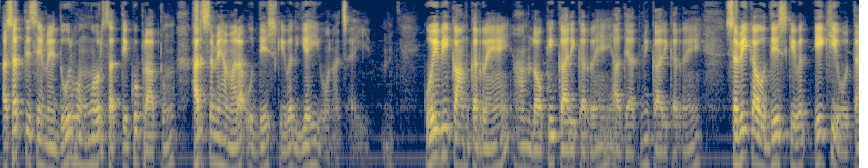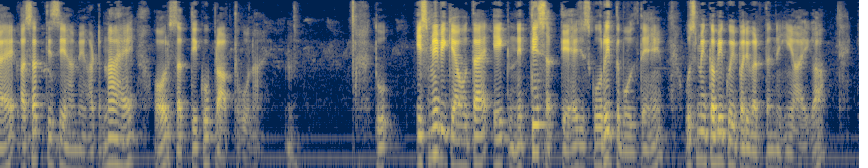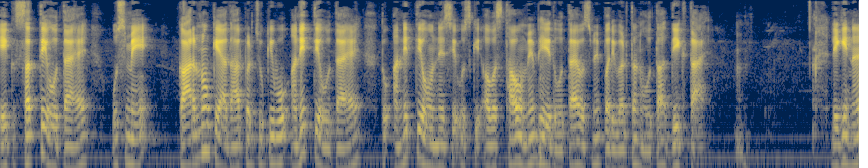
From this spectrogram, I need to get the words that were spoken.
असत्य से मैं दूर हूँ और सत्य को प्राप्त हूँ। हर समय हमारा उद्देश्य केवल यही होना चाहिए। कोई भी काम कर रहे हैं, हम लौकिक कार्य कर रहे हैं, आध्यात्मिक कार्य कर रहे हैं, सभी का उद्देश्य केवल एक ही होता है। असत्य से हमें हटना है और सत्य को प्राप्त होना है। तो इसमें भी क्या होता है? एक नित्य सत्य है, जिसको रित बोलते हैं। उसमें कभी कोई परिवर्तन नहीं आएगा। एक सत्य होता है, उसमें कारणों के आधार पर चूँकि वो अनित्य होता है तो अनित्य होने से उसकी अवस्थाओं में भेद होता है, उसमें परिवर्तन होता दिखता है। लेकिन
